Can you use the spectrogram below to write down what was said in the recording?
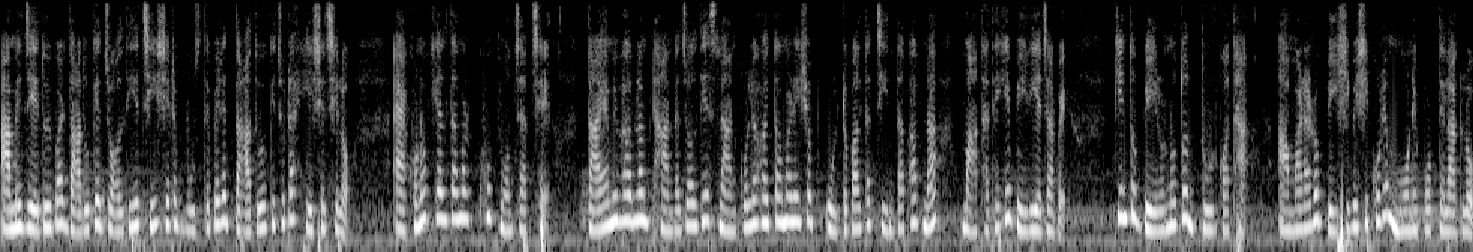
আমি যে দুইবার দাদুকে জল দিয়েছি, সেটা বুঝতে পেরে দাদুও কিছুটা হেসেছিল। এখনও খেলতে আমার খুব মন চাচ্ছে। তাই আমি ভাবলাম, ঠান্ডা জল দিয়ে স্নান করলে হয়তো আমার এইসব উল্টোপাল্টা চিন্তা ভাবনা মাথা থেকে বেরিয়ে যাবে। কিন্তু বেরোনো তো দূর কথা। আমার আরও বেশি বেশি করে মনে পড়তে লাগল।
